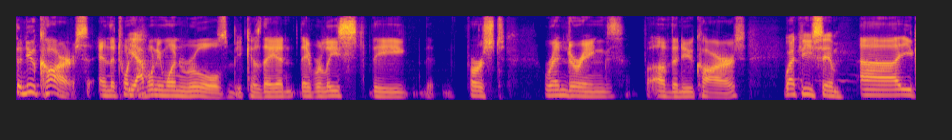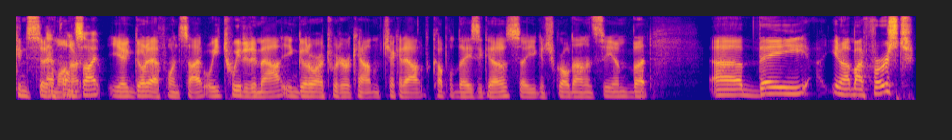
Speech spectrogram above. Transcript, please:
the new cars and the twenty twenty one rules because they had they released the, the first renderings of the new cars. Where can you see him? Uh, you can see him on F1 our, site? Yeah, go to F1 site. We tweeted him out. You can go to our Twitter account and check it out a couple of days ago, so you can scroll down and see him. But uh, they, you know, my first,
